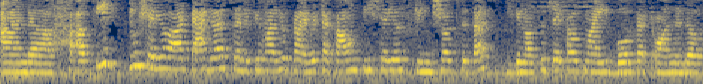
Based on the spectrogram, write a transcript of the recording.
and uh, uh, please do share your art tag us. And if you have your private account please share your screenshots with us. You can also check out my work at on the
